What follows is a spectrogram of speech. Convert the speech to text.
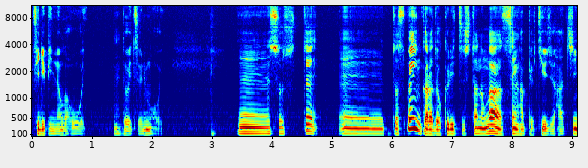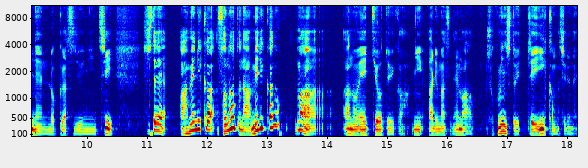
フィリピンの方が多い、ね、ドイツよりも多い、えー、そしてえー、っとスペインから独立したのが1898年6月12日。そしてアメリカその後ねアメリカのまああの影響というかにありますね。まあ植民地と言っていいかもしれない。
